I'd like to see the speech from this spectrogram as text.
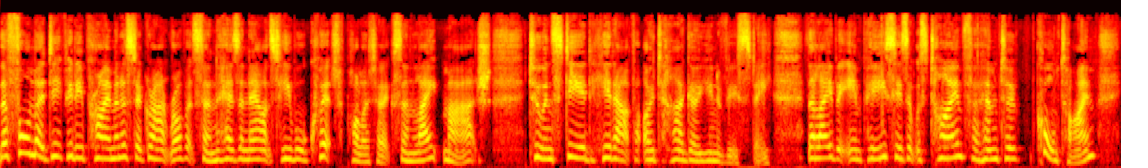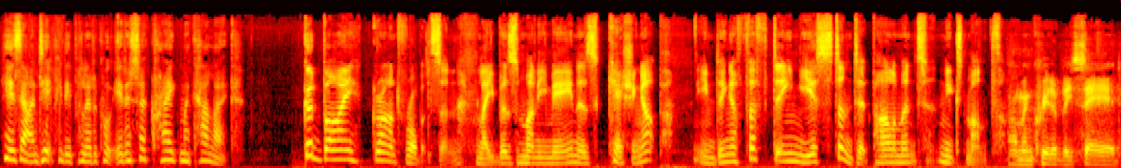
The former Deputy Prime Minister Grant Robertson has announced he will quit politics in late March to instead head up Otago University. The Labour MP says it was time for him to call time. Here's our Deputy Political Editor, Craig McCulloch. Goodbye, Grant Robertson. Labour's money man is cashing up, ending a 15 year stint at Parliament next month. I'm incredibly sad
